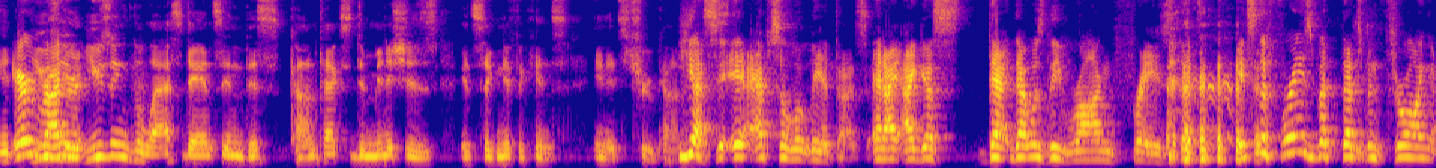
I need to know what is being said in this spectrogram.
it, Aaron Rodgers using the last dance in this context diminishes its significance in its true context. Yes, it, absolutely it does. And I, I guess that that was the wrong phrase. That's, it's the phrase, but that's been throwing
